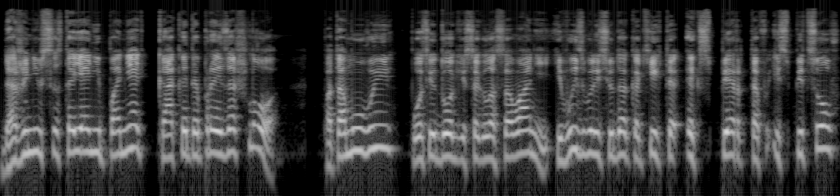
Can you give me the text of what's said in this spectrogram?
даже не в состоянии понять, как это произошло. Потому вы, после долгих согласований, и вызвали сюда каких-то экспертов и спецов?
